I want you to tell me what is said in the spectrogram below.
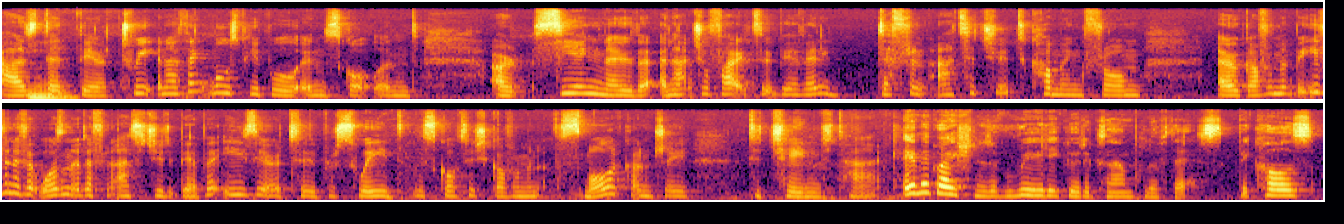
as mm. did their tweet. And I think most people in Scotland are seeing now that, in actual fact, it would be a very different attitude coming from our government. But even if it wasn't a different attitude, it'd be a bit easier to persuade the Scottish government of a smaller country to change tack. Immigration is a really good example of this because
